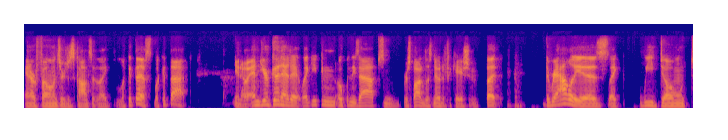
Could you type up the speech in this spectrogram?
And our phones are just constantly like, look at this, look at that. You know, and you're good at it. Like you can open these apps and respond to this notification. But the reality is like we don't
